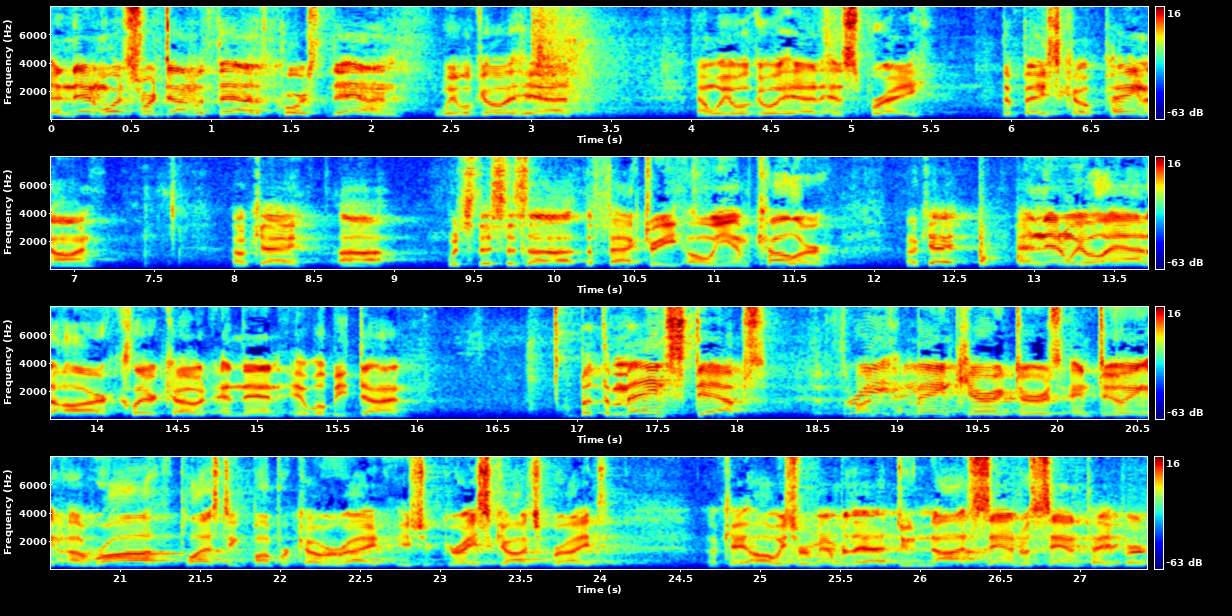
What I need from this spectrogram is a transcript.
And then once we're done with that, of course, then we will go ahead and we will go ahead and spray the base coat paint on, okay, uh, which this is uh, the factory OEM color, okay, and then we will add our clear coat and then it will be done. But the main steps, the three main characters in doing a raw plastic bumper cover right is your gray Scotch-Brite, okay, always remember that, do not sand with sandpaper,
